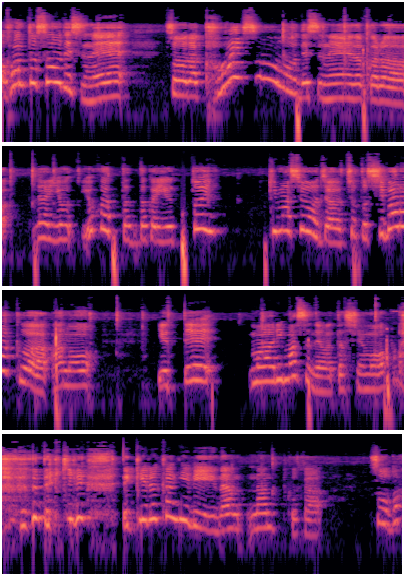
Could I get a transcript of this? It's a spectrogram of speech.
う、ほんとそうですね。そうだ、かわいそうですね。だから、だよ、よかった。だから言っといきましょう。じゃあ、ちょっとしばらくは、あの、言って回りますね、私も。できる、できる限り、なん、なんとか。そう、番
